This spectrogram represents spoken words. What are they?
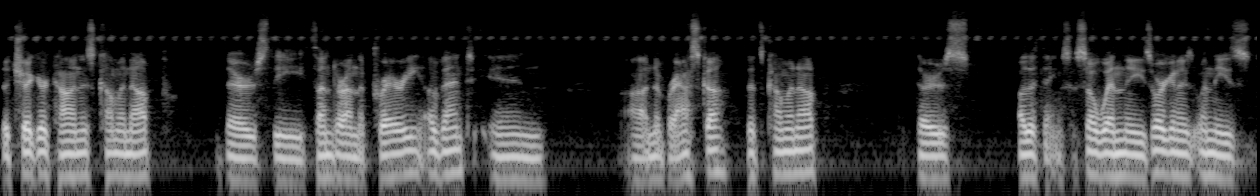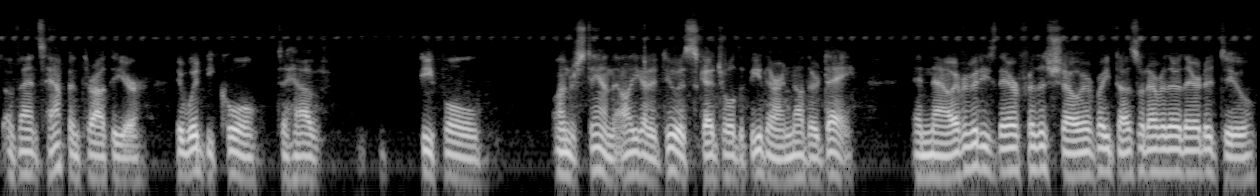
the Trigger Con is coming up. There's the Thunder on the Prairie event in uh, Nebraska that's coming up. There's other things. So when these when these events happen throughout the year, it would be cool to have people understand that all you got to do is schedule to be there another day. And now everybody's there for the show. Everybody does whatever they're there to do.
